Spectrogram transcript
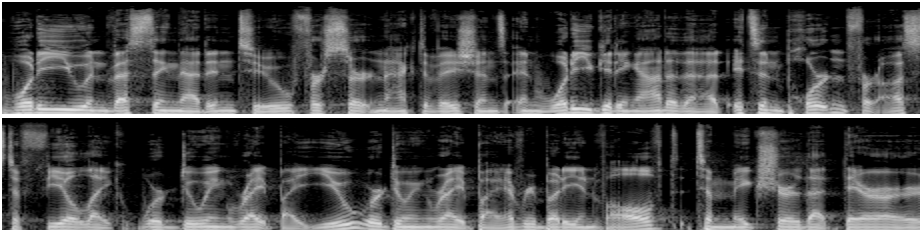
what are you investing that into for certain activations and what are you getting out of that? It's important for us to feel like we're doing right by you we're doing right by everybody involved to make sure that there are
